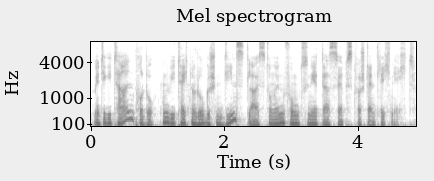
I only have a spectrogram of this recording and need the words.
Mit digitalen Produkten wie technologischen Dienstleistungen funktioniert das selbstverständlich nicht.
